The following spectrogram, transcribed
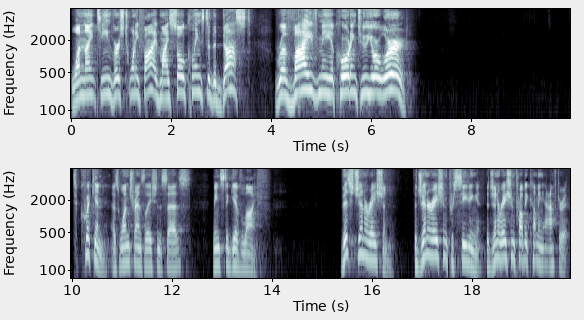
119, verse 25. My soul clings to the dust. Revive me according to your word. To quicken, as one translation says, means to give life. This generation, the generation preceding it, the generation probably coming after it,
